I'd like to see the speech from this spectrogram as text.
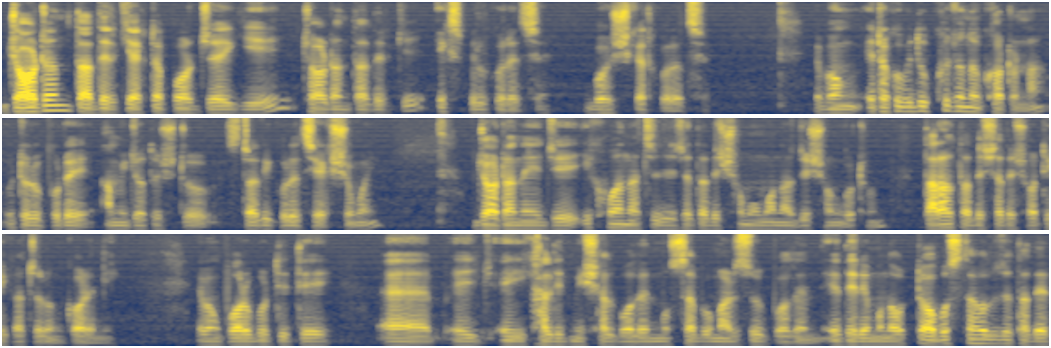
জর্ডান তাদেরকে একটা পর্যায়ে গিয়ে জর্ডান তাদেরকে এক্সপেল করেছে, বহিষ্কার করেছে। এবং এটা খুবই দুঃখজনক ঘটনা, ওটার উপরে আমি যথেষ্ট স্টাডি করেছি একসময়। জর্ডানে যে ইখওয়ান আছে, যেটা তাদের সমমানার যে সংগঠন, তারাও তাদের সাথে সঠিক আচরণ করেনি। এবং পরবর্তীতে এই এই খালিদ মিশাল বলেন, মুসাবু মারজুক বলেন, এদের এমন একটা অবস্থা হলো যে তাদের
